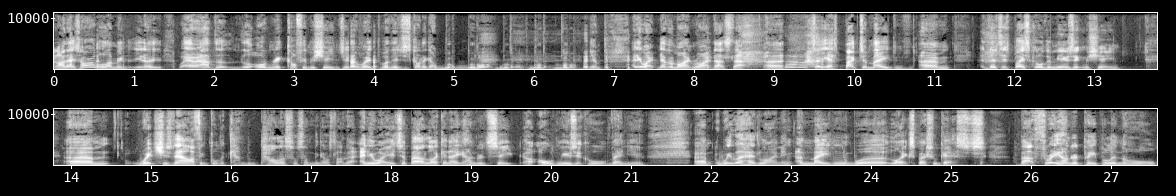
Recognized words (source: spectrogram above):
like that's horrible. I mean, you know, where I have the little ordinary coffee machines, you know, where, where they just kind of go. Know. Anyway, never mind. Right, that's that. Uh, so yes, back to Maiden. Um, there's this place called the Music Machine, um, which is now I think called the Camden Palace or something else like that. Anyway, it's about like an 800 seat uh, old music hall venue. Um, we were headlining, and Maiden were like special guests. About 300 people in the hall,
